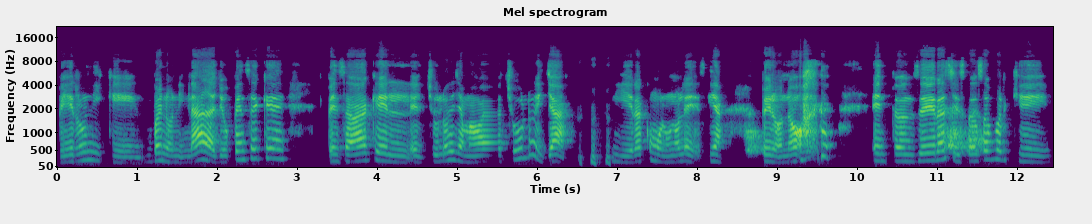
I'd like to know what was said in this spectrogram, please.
perro, ni que, bueno, ni nada. Yo pensé que, pensaba que el, el chulo se llamaba chulo y ya, y era como uno le decía, pero no. Entonces era chistoso porque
